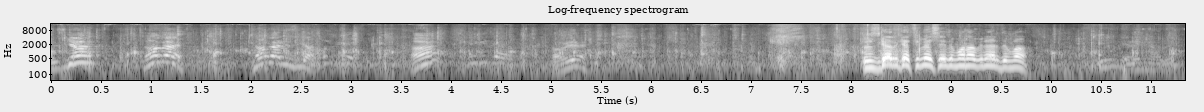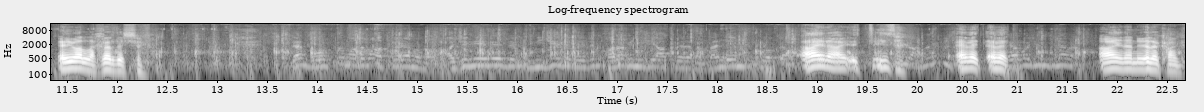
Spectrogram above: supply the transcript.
Rüzgar. Ne haber? Ne haber Rüzgar? Ha? Tabii. Rüzgar getirmeseydim ona binerdim ha. Eyvallah kardeşim. Ben korktuğum adama at veremem. Acemiye verdim, niciye de verdim, ara biniciye at veremem. Ben de en büyük problem. Aynen. İnsan- Evet evet. Aynen öyle kanka.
